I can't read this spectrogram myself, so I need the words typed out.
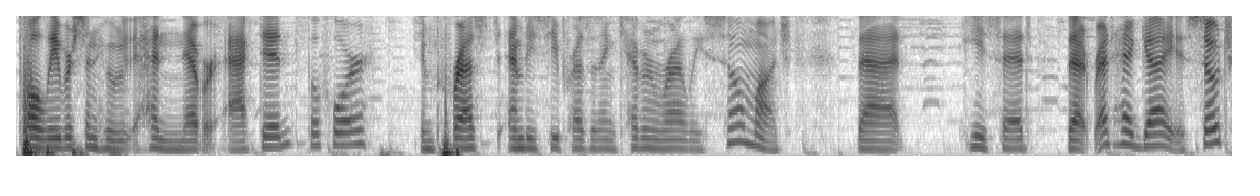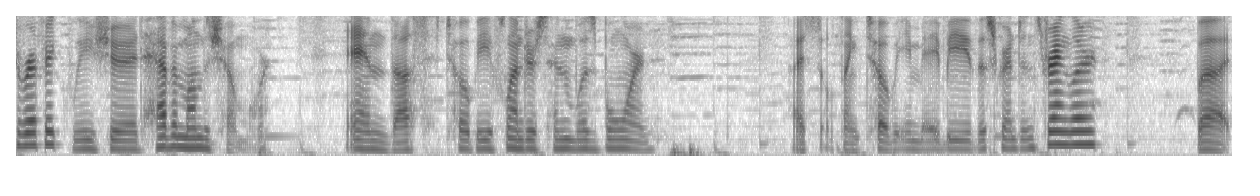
Paul Lieberstein, who had never acted before, impressed NBC president Kevin Reilly so much that he said, That redhead guy is so terrific, we should have him on the show more. And thus, Toby Flenderson was born. I still think Toby may be the Scranton Strangler, but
